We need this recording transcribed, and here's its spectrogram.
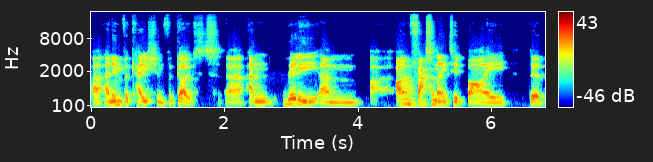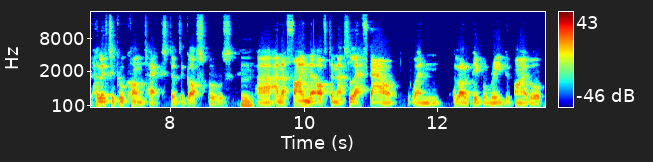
Uh, an invocation for ghosts, uh, and really, um, I, I'm fascinated by the political context of the Gospels, Hmm. uh, and I find that often that's left out when a lot of people read the Bible.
